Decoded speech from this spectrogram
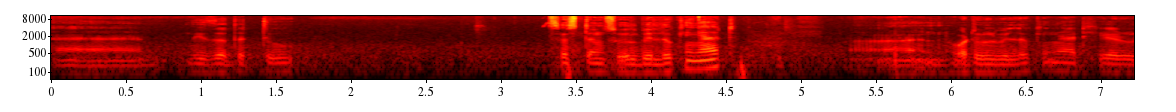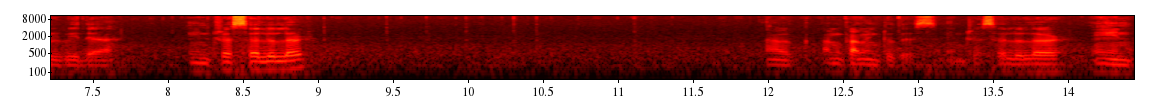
And these are the two systems we will be looking at. And what we will be looking at here will be the intracellular. I am coming to this. Intracellular in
